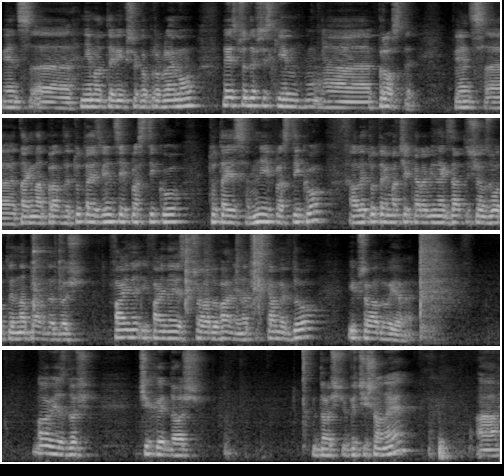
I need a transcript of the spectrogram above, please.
więc e, nie ma tutaj większego problemu. No jest przede wszystkim e, prosty, więc e, tak naprawdę tutaj jest więcej plastiku, tutaj jest mniej plastiku, ale tutaj macie karabinek za 1000 zł, naprawdę dość fajny i fajne jest przeładowanie. Naciskamy w dół i przeładujemy. No jest dość cichy, dość, dość wyciszony. A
